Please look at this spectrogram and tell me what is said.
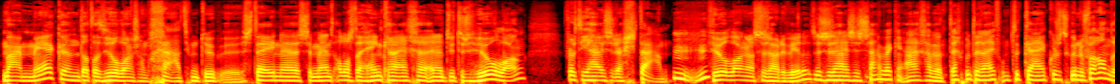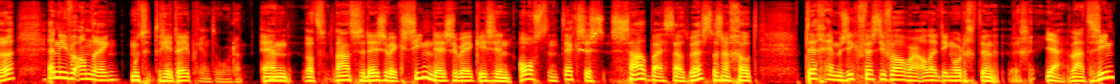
Maar merken dat het heel langzaam gaat. Je moet natuurlijk eh, stenen, cement, alles daarheen krijgen. En het duurt dus heel lang voordat die huizen daar staan. Mhm. Veel langer dan ze zouden willen. Dus zijn ze samenwerking aangegaan met een techbedrijf... om te kijken hoe ze het kunnen veranderen. En die verandering moet 3D-printer worden. En dat laten ze deze week zien. Deze week is in Austin, Texas, South by Southwest. Dat is een groot tech- en muziekfestival... waar allerlei dingen worden ja, laten zien.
